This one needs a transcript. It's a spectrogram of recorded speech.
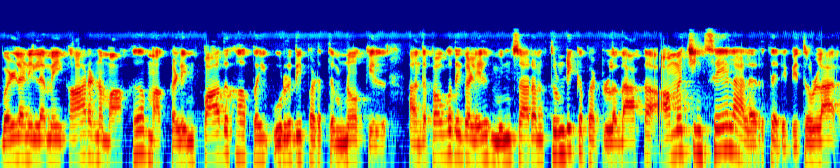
வெள்ள நிலைமை காரணமாக மக்களின் பாதுகாப்பை உறுதிப்படுத்தும் நோக்கில் அந்த பகுதிகளில் மின்சாரம் துண்டிக்கப்பட்டுள்ளதாக அமைச்சின் செயலாளர் தெரிவித்துள்ளார்.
